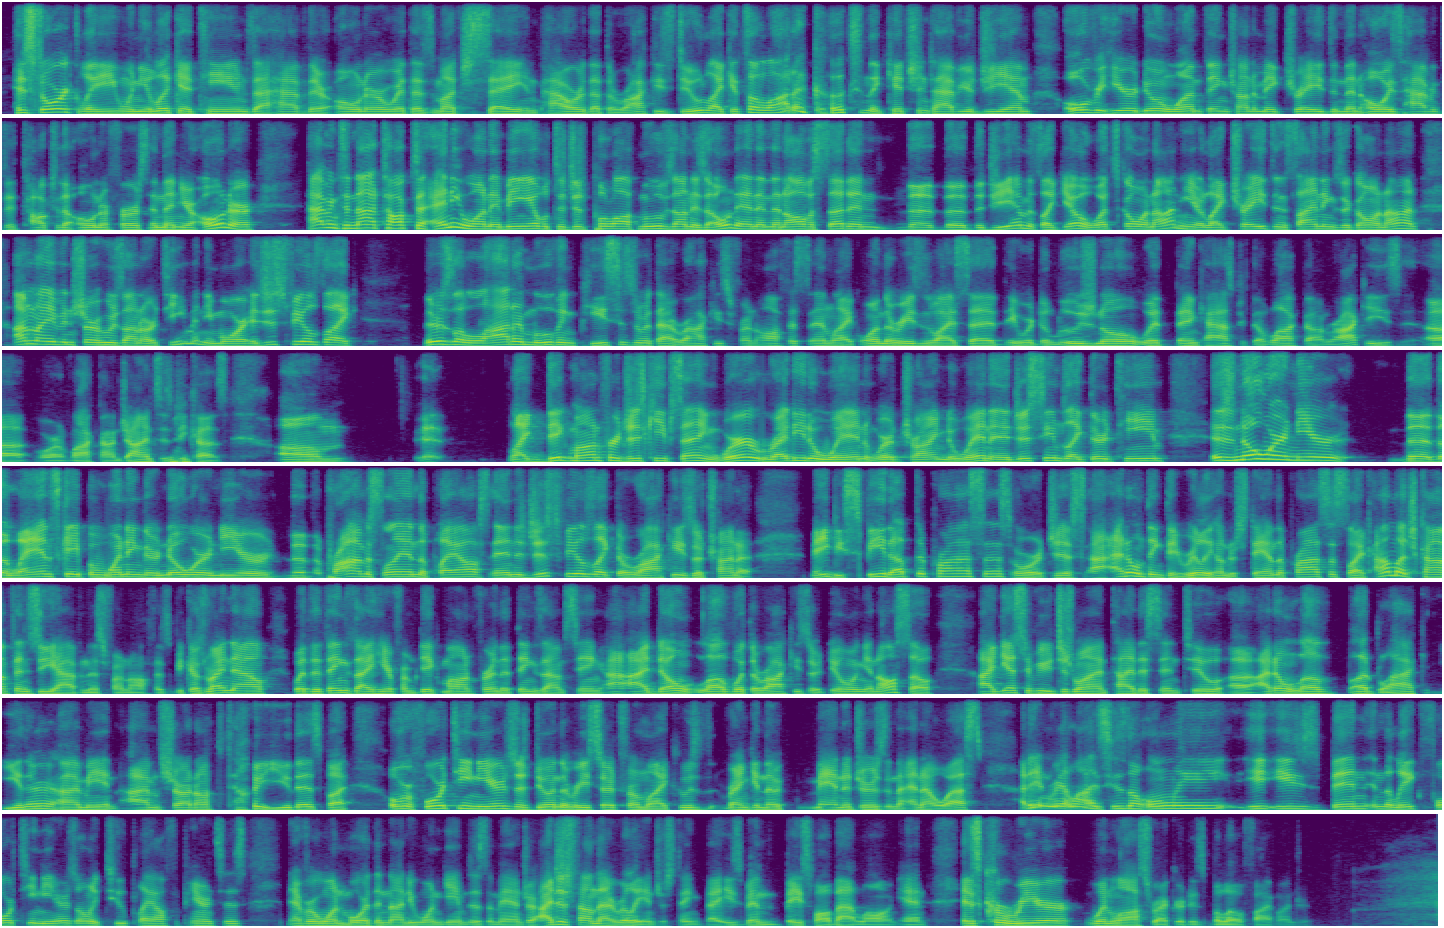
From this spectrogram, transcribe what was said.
historically, when you look at teams that have their owner with as much say and power that the Rockies do, like it's a lot of cooks in the kitchen to have your GM over here doing one thing, trying to make trades, and then always having to talk to the owner first. And then your owner having to not talk to anyone and being able to just pull off moves on his own end and then all of a sudden the the the GM is like yo what's going on here like trades and signings are going on I'm not even sure who's on our team anymore it just feels like there's a lot of moving pieces with that Rockies front office and like one of the reasons why I said they were delusional with Ben Caspick of Locked On Rockies uh or Locked On Giants is because um it, like Dick Monfort just keeps saying, we're ready to win. We're trying to win. And it just seems like their team is nowhere near the the landscape of winning. They're nowhere near the the promised land, the playoffs, and it just feels like the Rockies are trying to maybe speed up the process or just I, don't think they really understand the process. Like, how much confidence do you have in this front office? Because right now, with the things I hear from Dick Monfort and the things I'm seeing, I, I don't love what the Rockies are doing. And also, I guess if you just want to tie this into, uh, I don't love Bud Black either. I mean, I'm sure I don't have to tell you this, but over 14 years just doing the research from like who's ranking the managers in the NL West, I didn't realize he's the only he, has been in the league 14 years, only two playoff appearances, never won more than 91 games as a manager. I just found that really interesting that he's been baseball that long and his career win loss record is below 500.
